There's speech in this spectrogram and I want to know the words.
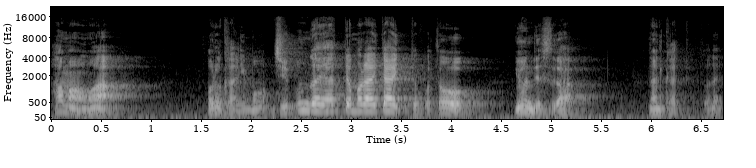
ハマンはオルカにも自分がやってもらいたいってことを言うんですが何かというとね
